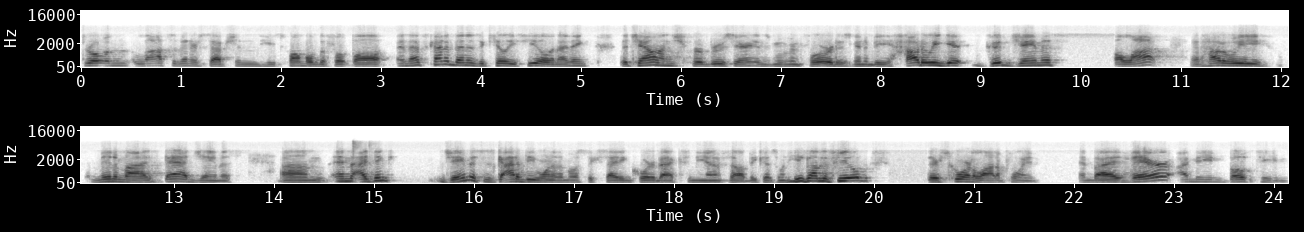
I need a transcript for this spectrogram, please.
thrown lots of interception. He's fumbled the football, and that's kind of been his Achilles heel. And I think the challenge for Bruce Arians moving forward is going to be how do we get good Jameis a lot, and how do we minimize bad Jameis? Um, and I think Jameis has got to be one of the most exciting quarterbacks in the NFL because when he's on the field, they're scoring a lot of points. And by there, I mean both teams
